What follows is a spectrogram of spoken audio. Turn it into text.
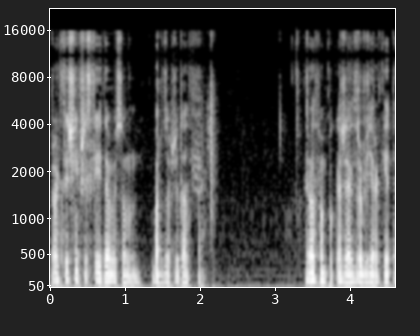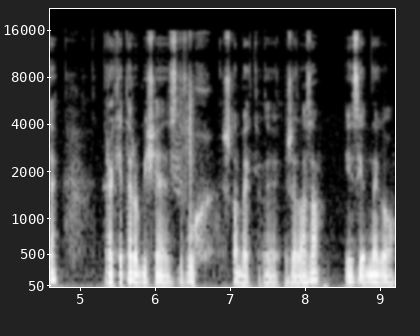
praktycznie wszystkie itemy są bardzo przydatne. Teraz wam pokażę jak zrobić rakietę. Rakieta robi się z dwóch sztabek y, żelaza i z jednego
